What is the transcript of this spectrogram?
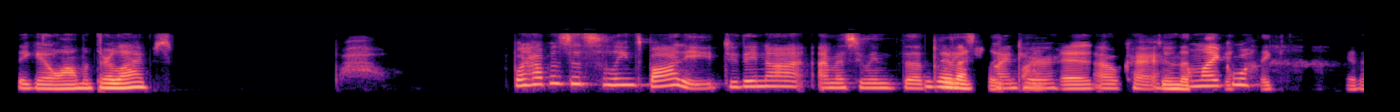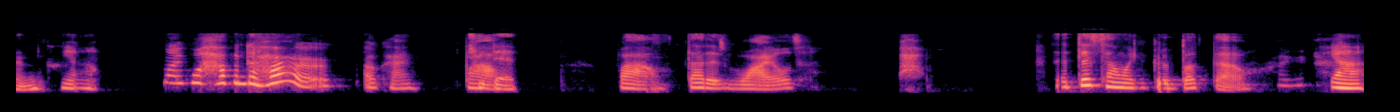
they go on with their lives. Wow. What happens to Celine's body? Do they not? I'm assuming the They police eventually find her. it. Okay. I'm like, they- what? they- yeah, Like, what happened to her? Okay. Wow. she did. Wow. That is wild. Wow. That does sound like a good book, though. Yeah.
